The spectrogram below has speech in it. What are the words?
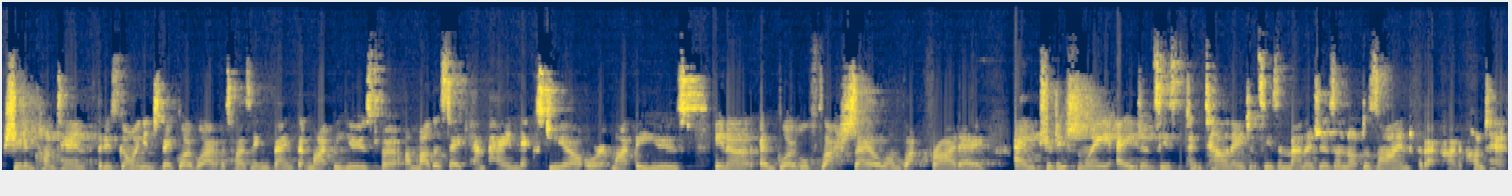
shooting content that is going into their global advertising bank that might be used for a Mother's Day campaign next year, or it might be used in a, a global flash sale on Black Friday. And traditionally, agencies, talent agencies, and managers are not designed for that kind of content.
